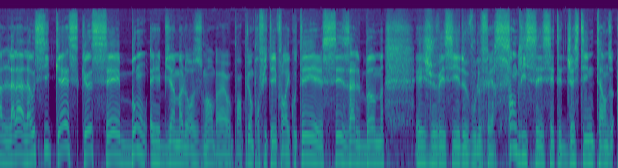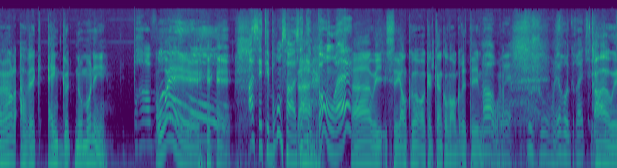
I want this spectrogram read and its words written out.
Ah là là, là aussi, qu'est-ce que c'est bon Eh bien, malheureusement, bah, on ne pourra plus en profiter. Il faudra écouter ces albums. Et je vais essayer de vous le faire sans glisser. C'était Justin Towns Earl avec Ain't Got No Money. Bravo Ouais. Ah, c'était bon ça, c'était Ah. bon, hein Ah oui, c'est encore quelqu'un qu'on va regretter. Mais Ah bon, voilà. ouais, toujours, on les regrette. Ah oui,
